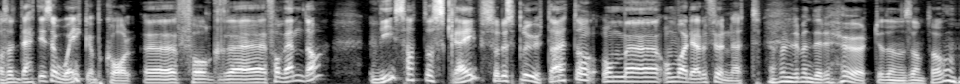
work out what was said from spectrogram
Altså, Dette is a wake-up call. Uh, for, uh, for, hvem da? Vi satt og skrev så det spruta etter om, om hva de hadde funnet. Ja, Men dere hørte jo denne samtalen?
